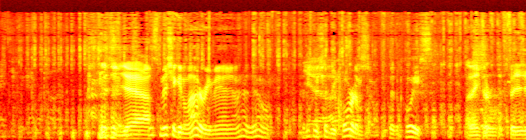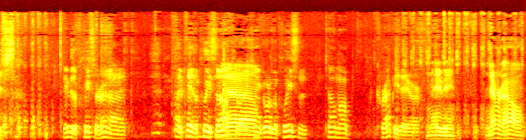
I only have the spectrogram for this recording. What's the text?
I think we got one yeah. This Michigan lottery, man, I don't know. I think we should report them trust 'em. to the police. I think they're thieves. Maybe the police are in on it. I pay the police off, so Yeah. can't go to the police and tell them how crappy they are. Maybe. You never know.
